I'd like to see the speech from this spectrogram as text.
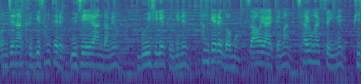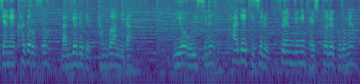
언제나 극의 상태를 유지해야 한다며 무의식의 극의는 한계를 넘어 싸워야 할 때만 사용할 수 있는 비장의 카드로서 남겨두길 당부합니다. 이어 우이스는 파괴 기술을 수행 중인 베스터를 부르며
